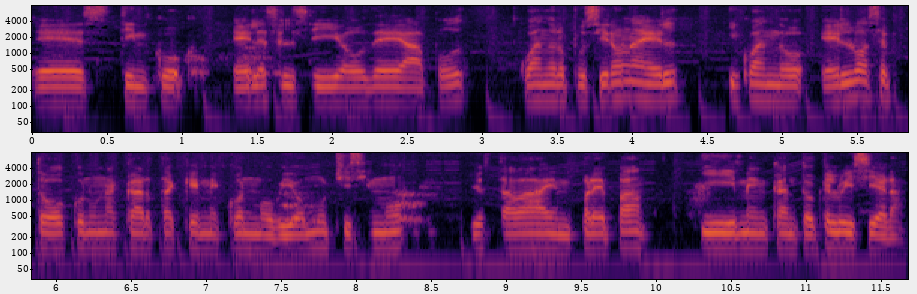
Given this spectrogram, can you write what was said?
es Tim Cook. Él es el CEO de Apple. Cuando lo pusieron a él y cuando él lo aceptó con una carta que me conmovió muchísimo, yo estaba en prepa y me encantó que lo hiciera,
